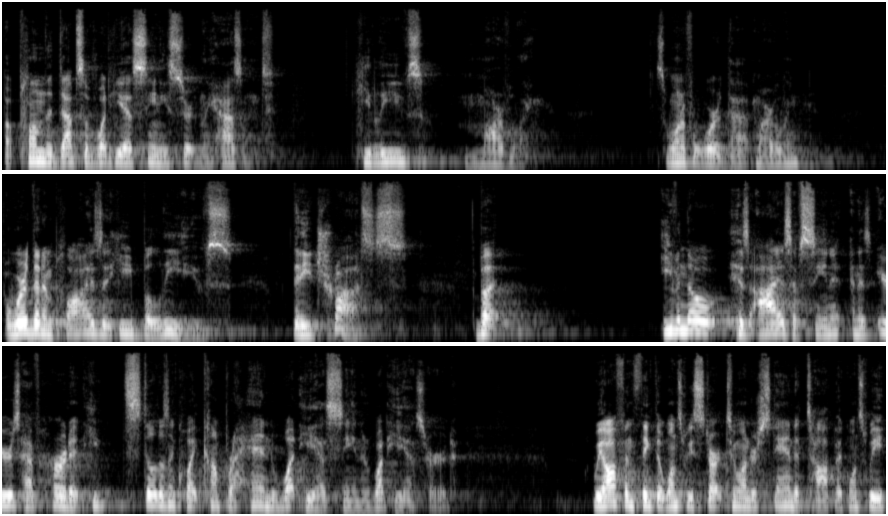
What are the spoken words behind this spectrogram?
But plumb the depths of what he has seen, he certainly hasn't. He leaves marveling. It's a wonderful word, that marveling. A word that implies that he believes, that he trusts, but even though his eyes have seen it and his ears have heard it, he still doesn't quite comprehend what he has seen and what he has heard. We often think that once we start to understand a topic, once we,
